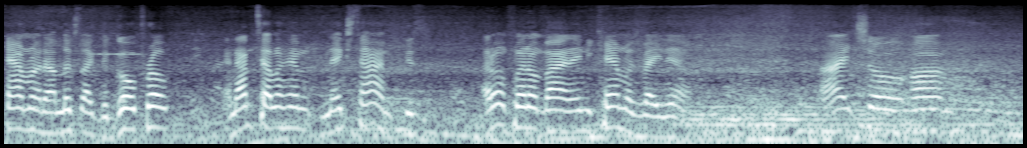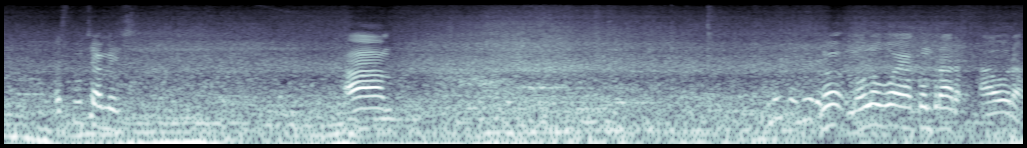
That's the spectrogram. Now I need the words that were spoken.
camera that looks like the GoPro, and I'm telling him next time because I don't plan on buying any cameras right now. All right, so um, escúchame. Um, Amigo, mire, no, no lo voy a comprar ahora.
